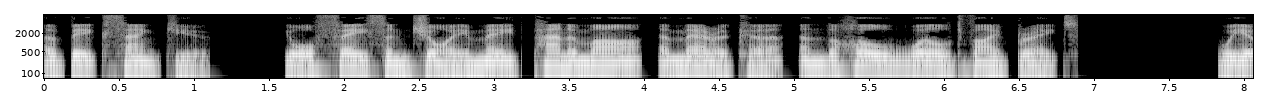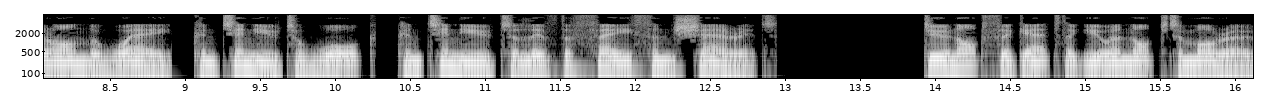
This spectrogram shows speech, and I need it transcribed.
a big thank you. Your faith and joy made Panama, America, and the whole world vibrate. We are on the way, continue to walk, continue to live the faith and share it. Do not forget that you are not tomorrow,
